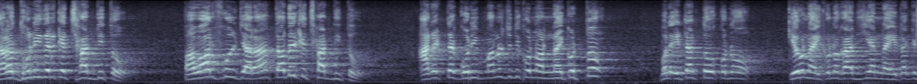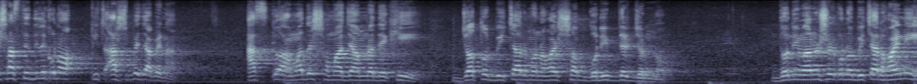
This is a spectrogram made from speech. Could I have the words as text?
তারা ধনীদেরকে ছাড় দিত পাওয়ারফুল যারা তাদেরকে ছাড় দিত। আরেকটা গরিব মানুষ যদি কোনো অন্যায় করতো, বলে এটার তো কোনো কেউ নাই, কোনো গার্জিয়ান নাই, এটাকে শাস্তি দিলে কোনো কিছু আসবে যাবে না। আজকেও আমাদের সমাজে আমরা দেখি, যত বিচার মনে হয় সব গরিবদের জন্য। ধনী মানুষের কোনো বিচার হয়নি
